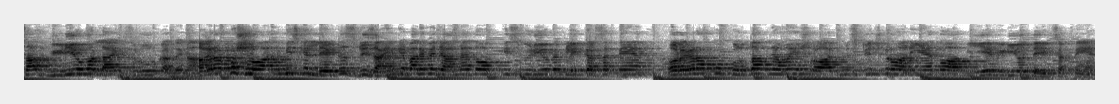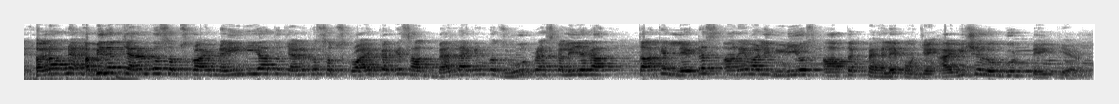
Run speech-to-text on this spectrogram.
साथ वीडियो को लाइक ज़रूर कर देना। अगर आपको शलवार कमीज के लेटेस्ट डिज़ाइन के बारे में जानना है तो आप इस वीडियो पे क्लिक कर सकते हैं। और अगर आपको कुर्ता पजामा या शलवार कमीज स्टिच करवानी है तो आप ये वीडियो देख सकते हैं। अगर आपने अभी तक चैनल को सब्सक्राइब नहीं किया तो चैनल को सब्सक्राइब करके साथ बेल आइकन को ज़रूर प्रेस कर लीजिएगा, ताकि लेटेस्ट आने वाली वीडियोस आप तक पहले पहुँचे। I wish you look good take care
